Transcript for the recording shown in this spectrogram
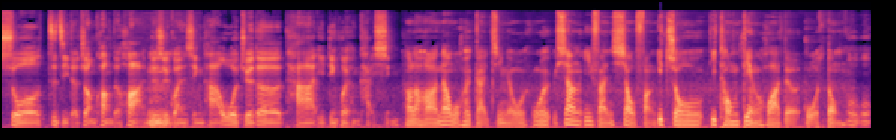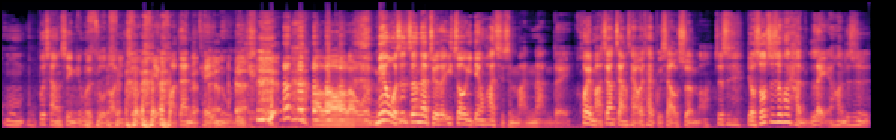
说自己的状况的话，你就是关心他，嗯，我觉得他一定会很开心。好了好了，那我会改进的。我我向一凡效仿一周一通电话的活动。我我我我不相信你会做到一周一电话，但你可以努力。好了好了，我没有，我是真的觉得一周一电话其实蛮难的。会吗？这样讲起来会太不孝顺吗？就是有时候就是会很累，然后就是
